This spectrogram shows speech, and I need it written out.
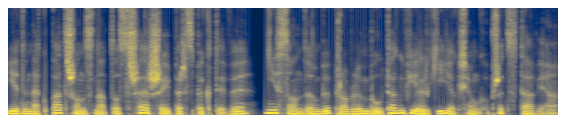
Jednak patrząc na to z szerszej perspektywy, nie sądzę, by problem był tak wielki, jak się go przedstawia.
